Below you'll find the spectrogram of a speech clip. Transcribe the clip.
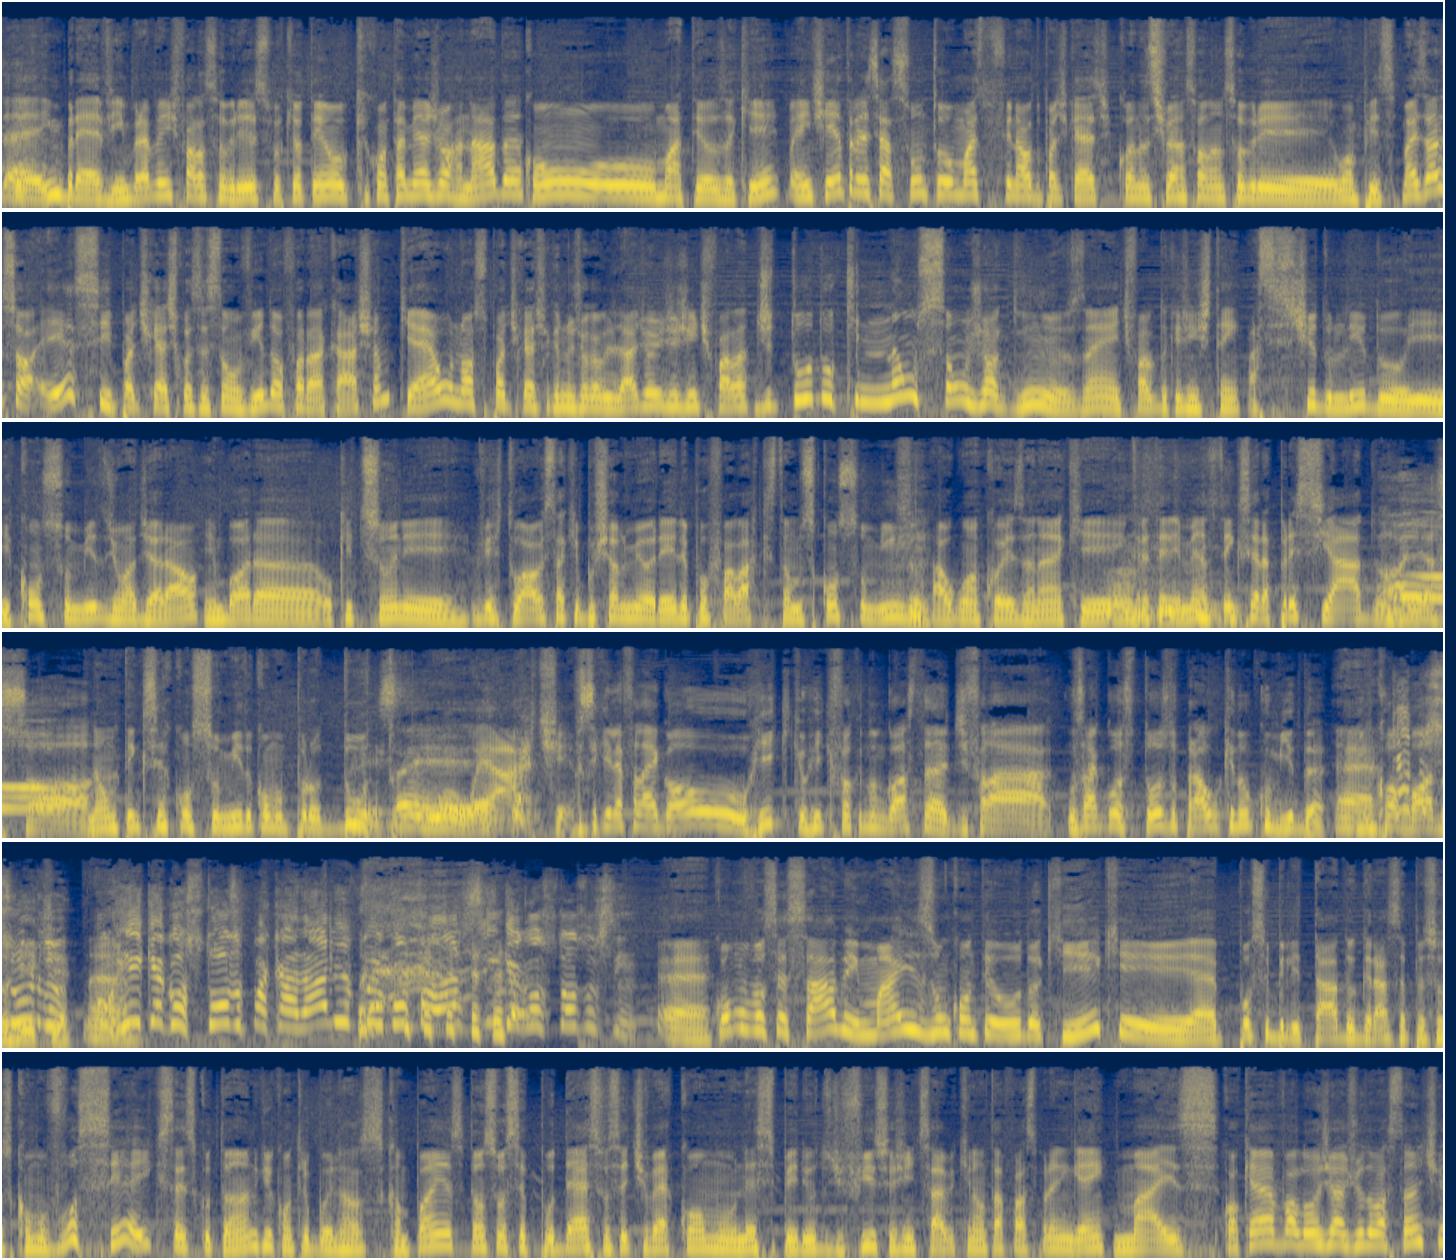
é, em breve. Em breve a gente fala sobre isso, porque eu tenho que contar minha jornada com o Matheus aqui. A gente entra nesse assunto mais pro final do podcast, quando estivermos falando sobre One Piece. Mas olha só, esse podcast que vocês estão ouvindo é o Fora da Caixa, que é o nosso podcast aqui no Jogabilidade, onde a gente fala de tudo que não são joguinhos, né? A gente fala do que a gente tem assistido, lido e consumido de modo geral. Embora o Kitsune virtual está aqui puxando minha orelha por falar que estamos consumindo alguma coisa, né? Que entretenimento tem que ser apreciado. Olha só. Não tem que ser consumido como produto. É isso aí. Uou, é arte. Você queria falar igual o Rick, que o Rick falou que não gosta de falar, usar gostoso pra algo que não comida. É. Que Incomoda o! Rick. O Rick é gostoso pra caralho e eu vou falar sim que é gostoso sim. É. Como vocês sabem, mais um conteúdo aqui que é possibilitado graças a pessoas como você aí que está escutando, que contribui nas nossas campanhas. Então, se você puder, se você tiver como nesse período difícil, a gente sabe que não tá fácil pra ninguém, mas qualquer valor já ajuda bastante.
